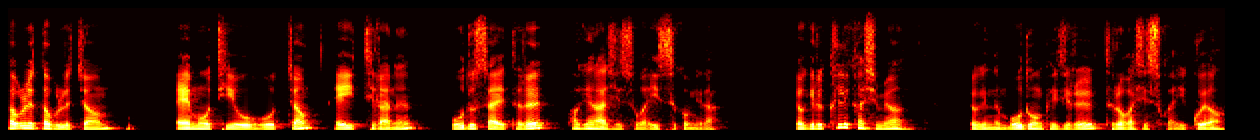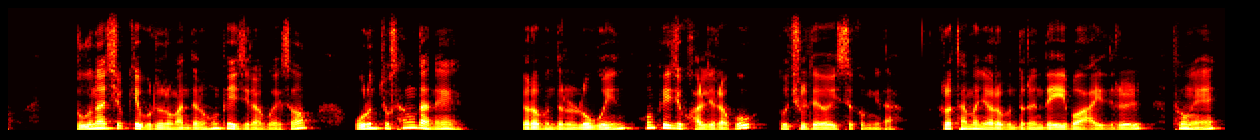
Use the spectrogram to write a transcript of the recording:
www.modo.at라는 모두 사이트를 확인하실 수가 있을 겁니다. 여기를 클릭하시면 여기 있는 모두 홈페이지를 들어가실 수가 있고요. 누구나 쉽게 무료로 만드는 홈페이지라고 해서 오른쪽 상단에 여러분들은 로그인, 홈페이지 관리라고 노출되어 있을 겁니다. 그렇다면 여러분들은 네이버 아이디를 통해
